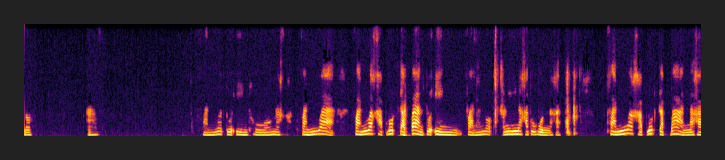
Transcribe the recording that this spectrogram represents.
เนาะอะ ฝันว่าตัวเองท้องนะคะ ฝันว่าฝันว่าขับรถกลับบ้านตัวเอง ฝันว่าอันนี้นะคะ ทุกคนนะคะ ฝันว่าขับรถกลับบ้านนะคะ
